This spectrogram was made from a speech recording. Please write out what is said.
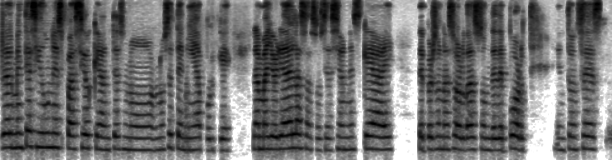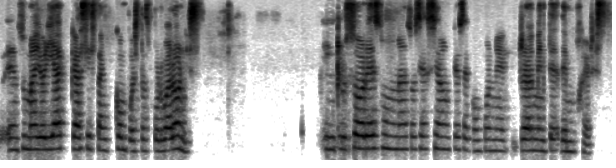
realmente ha sido un espacio que antes no, no, se tenía porque la mayoría de las asociaciones que hay de personas sordas son de deporte. Entonces, en su mayoría casi están compuestas por varones. Inclusor es una asociación que se compone realmente de mujeres.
